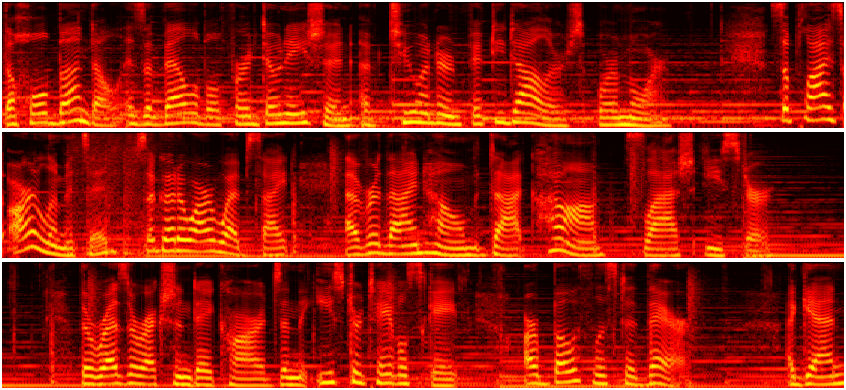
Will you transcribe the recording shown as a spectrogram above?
The whole bundle is available for a donation of $250 or more. Supplies are limited, so go to our website, everthinehome.com slash Easter. The Resurrection Day cards and the Easter tablescape are both listed there. Again,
